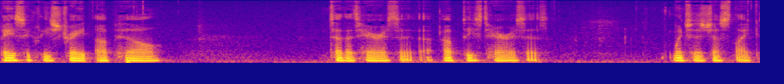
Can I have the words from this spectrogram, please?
basically straight uphill to the terraces up these terraces, which is just like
